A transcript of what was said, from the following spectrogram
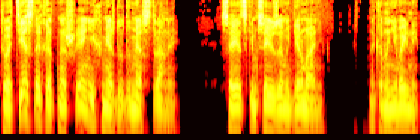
то о тесных отношениях между двумя странами, Советским Союзом и Германией, накануне войны,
